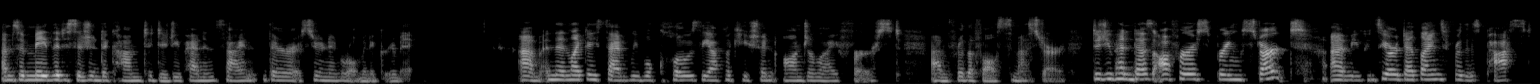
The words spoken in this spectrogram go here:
Um, so made the decision to come to DigiPen and sign their student enrollment agreement. Um, and then, like I said, we will close the application on July 1st um, for the fall semester. DigiPen does offer a spring start. Um, you can see our deadlines for this past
